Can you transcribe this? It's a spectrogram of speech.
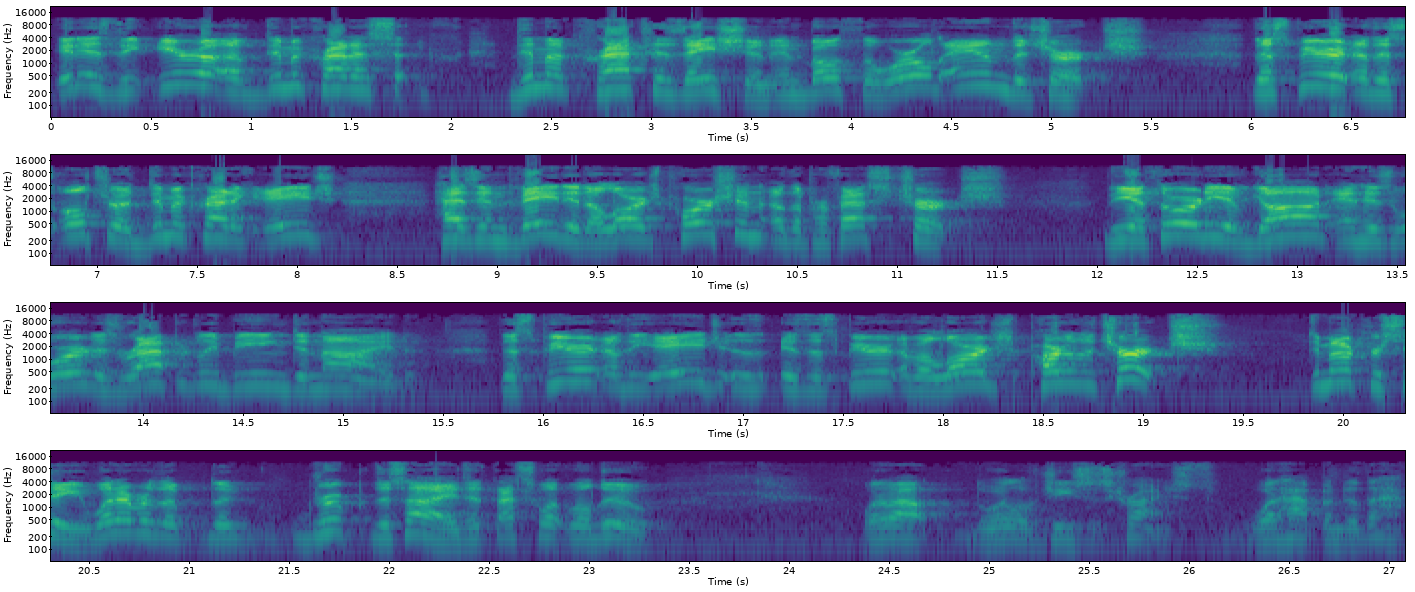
It is the era of democratization in both the world and the church. The spirit of this ultra democratic age has invaded a large portion of the professed church. The authority of God and His Word is rapidly being denied. The spirit of the age is, is the spirit of a large part of the church democracy, whatever the, the group decides, that's what we'll do. What about the will of Jesus Christ? What happened to that?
